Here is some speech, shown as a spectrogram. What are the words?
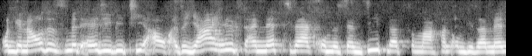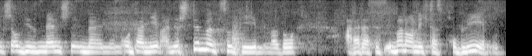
Und genauso ist es mit LGBT auch. Also ja, hilft ein Netzwerk, um es sensibler zu machen, um dieser Mensch, um diesen Menschen in, in, im Unternehmen eine Stimme zu geben. Also, aber das ist immer noch nicht das Problem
